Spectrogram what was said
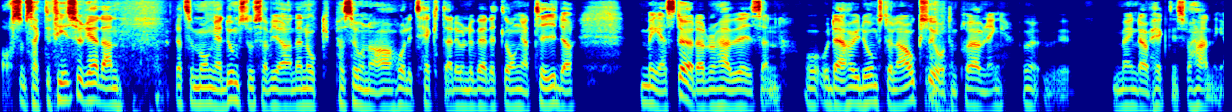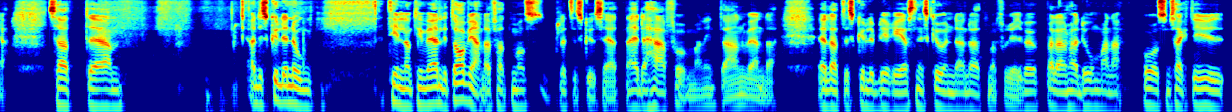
Ja, som sagt, det finns ju redan rätt så många domstolsavgöranden och personer har hållits häktade under väldigt långa tider med stöd av de här bevisen. Och, och där har ju domstolarna också gjort en prövning eh, mängder av häktningsförhandlingar. Så att eh, ja, det skulle nog till någonting väldigt avgörande för att man plötsligt skulle säga att nej, det här får man inte använda. Eller att det skulle bli resningsgrundande, att man får riva upp alla de här domarna. Och som sagt, det är ju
